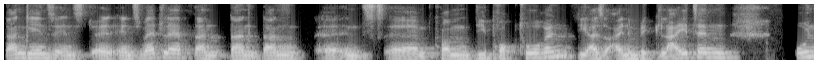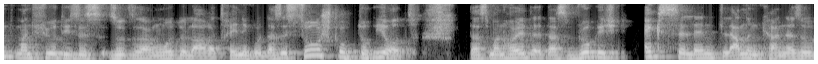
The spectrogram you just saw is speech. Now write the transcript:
Dann gehen sie ins, äh, ins Wetlab, dann, dann, dann äh, ins, äh, kommen die Proktoren, die also einen begleiten und man führt dieses sozusagen modulare Training. Und das ist so strukturiert, dass man heute das wirklich exzellent lernen kann. Also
